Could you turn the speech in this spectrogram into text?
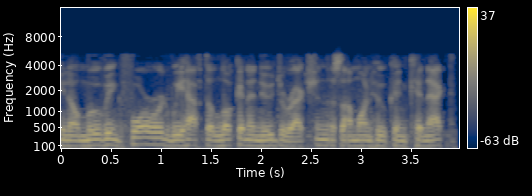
you know, moving forward, we have to look in a new direction to someone who can connect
